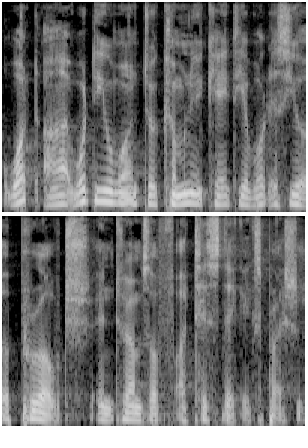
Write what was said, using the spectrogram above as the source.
what, are, what do you want to communicate here? What is your approach in terms of artistic expression?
